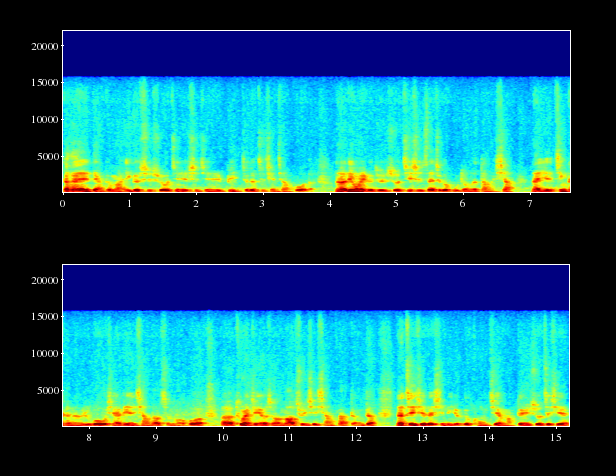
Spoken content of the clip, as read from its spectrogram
大概两个嘛，一个是说今日事今日毕，这个之前讲过的。那另外一个就是说，即使在这个互动的当下，那也尽可能，如果我现在联想到什么，或呃突然间有什么冒出一些想法等等，那这些在心里有一个空间嘛，等于说这些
